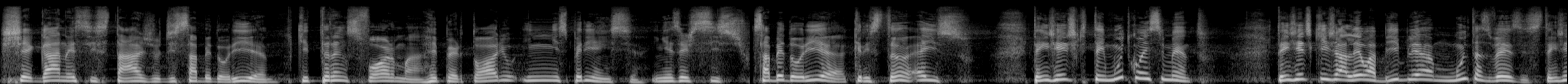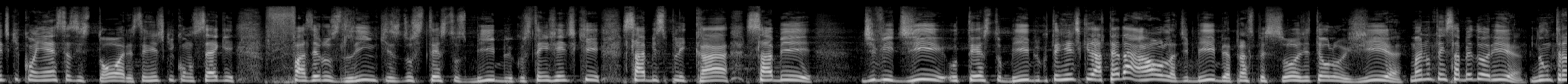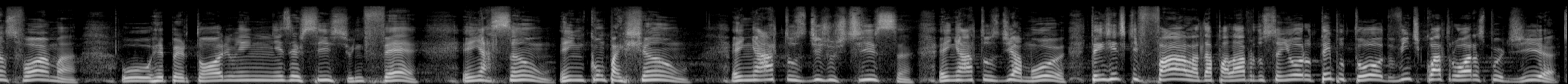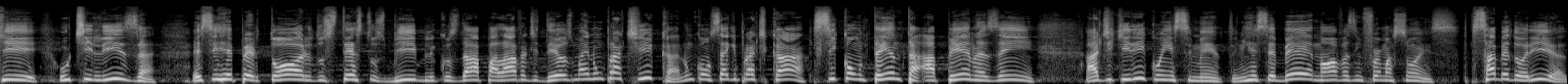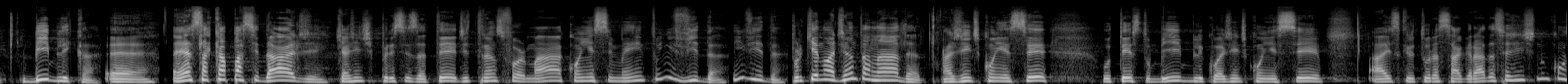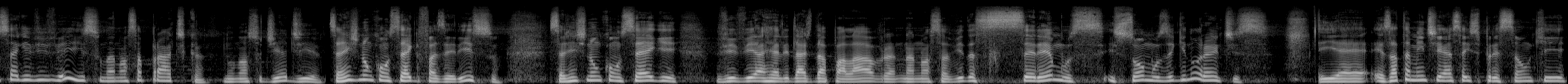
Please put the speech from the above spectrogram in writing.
chegar nesse estágio de sabedoria que transforma repertório em experiência, em exercício. Sabedoria cristã é isso. Tem gente que tem muito conhecimento, tem gente que já leu a Bíblia muitas vezes, tem gente que conhece as histórias, tem gente que consegue fazer os links dos textos bíblicos, tem gente que sabe explicar, sabe dividir o texto bíblico. Tem gente que até dá aula de Bíblia para as pessoas, de teologia, mas não tem sabedoria. Não transforma o repertório em exercício, em fé, em ação, em compaixão, em atos de justiça, em atos de amor. Tem gente que fala da palavra do Senhor o tempo todo, 24 horas por dia, que utiliza esse repertório dos textos bíblicos, da palavra de Deus, mas não pratica, não consegue praticar. Se contenta apenas em adquirir conhecimento, em receber novas informações. Sabedoria bíblica é, é, essa capacidade que a gente precisa ter de transformar conhecimento em vida, em vida. Porque não adianta nada a gente conhecer o texto bíblico, a gente conhecer a escritura sagrada se a gente não consegue viver isso na nossa prática, no nosso dia a dia. Se a gente não consegue fazer isso, se a gente não consegue viver a realidade da palavra na nossa vida, seremos e somos ignorantes. E é exatamente essa expressão que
